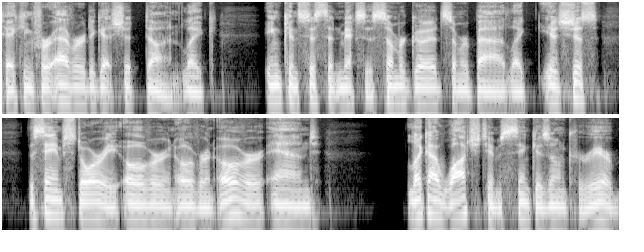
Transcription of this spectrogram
taking forever to get shit done, like inconsistent mixes. Some are good, some are bad. Like it's just the same story over and over and over. And like I watched him sink his own career,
